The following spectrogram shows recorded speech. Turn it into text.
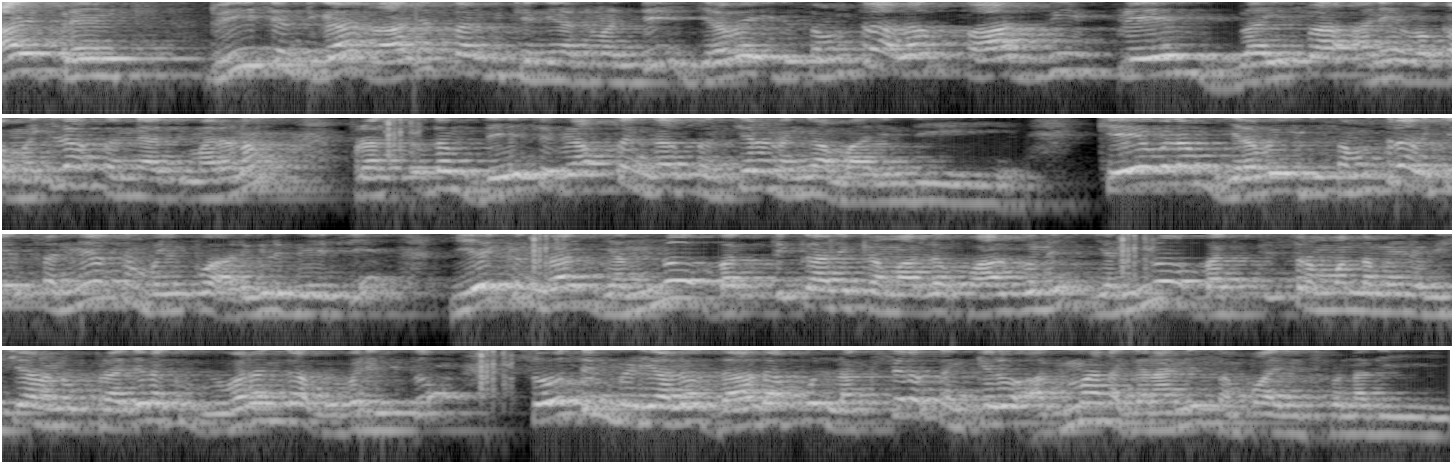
Hi friends రీసెంట్గా రాజస్థాన్కు చెందినటువంటి ఇరవై ఐదు సంవత్సరాల సాధ్వి ప్రేమ్ బైసా అనే ఒక మహిళా సన్యాసి మరణం ప్రస్తుతం దేశవ్యాప్తంగా సంచలనంగా మారింది. కేవలం ఇరవై ఐదు సంవత్సరాలకే సన్యాసం వైపు అడుగులు వేసి ఏకంగా ఎన్నో భక్తి కార్యక్రమాల్లో పాల్గొని ఎన్నో భక్తి సంబంధమైన విషయాలను ప్రజలకు వివరంగా వివరిస్తూ సోషల్ మీడియాలో దాదాపు లక్షల సంఖ్యలో అభిమాన గణాన్ని సంపాదించుకున్నది.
